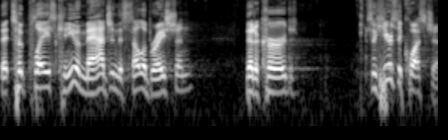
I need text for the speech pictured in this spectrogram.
that took place, can you imagine the celebration that occurred? So here's the question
